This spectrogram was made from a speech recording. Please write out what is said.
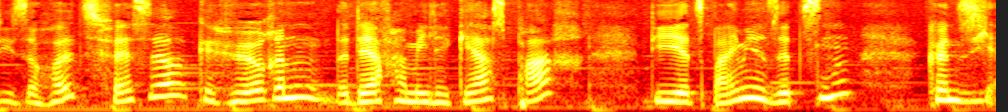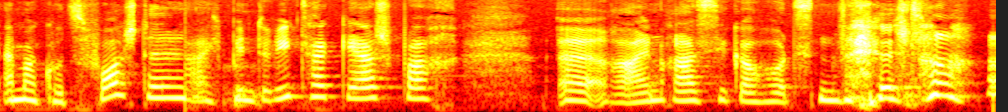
Diese Holzfässer gehören der Familie Gerspach, die jetzt bei mir sitzen. Können Sie sich einmal kurz vorstellen? Ich bin Rita Gerspach, äh, reinrassiger Hotzenwälder.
